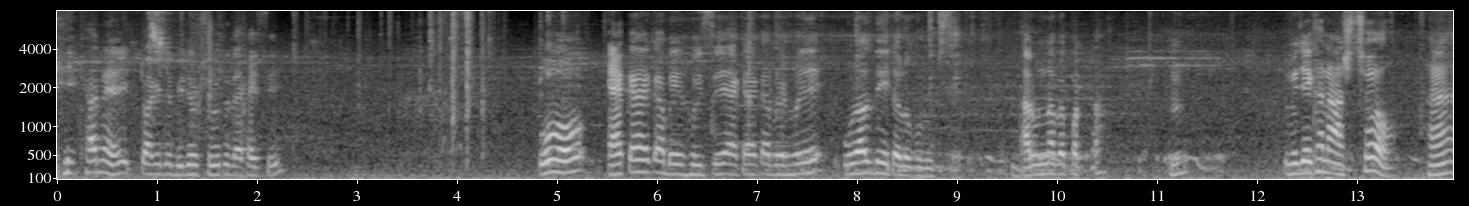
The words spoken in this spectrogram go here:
এইখানে একটু আগে যে ভিডিওর শুরুতে দেখাইছি, ও একা একা বের হয়েছে একা একা বের হয়ে উড়াল দিয়ে এটার উপর উঠছে। দারুণ না ব্যাপারটা? তুমি যে এখানে আসছো হ্যাঁ?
